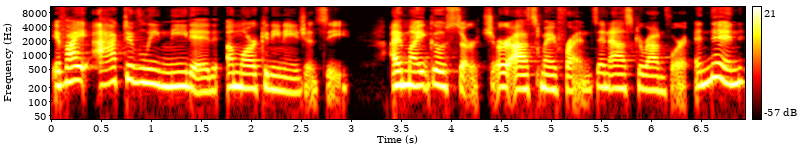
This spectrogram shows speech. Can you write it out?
If I actively needed a marketing agency, I might go search or ask my friends and ask around for it. And then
